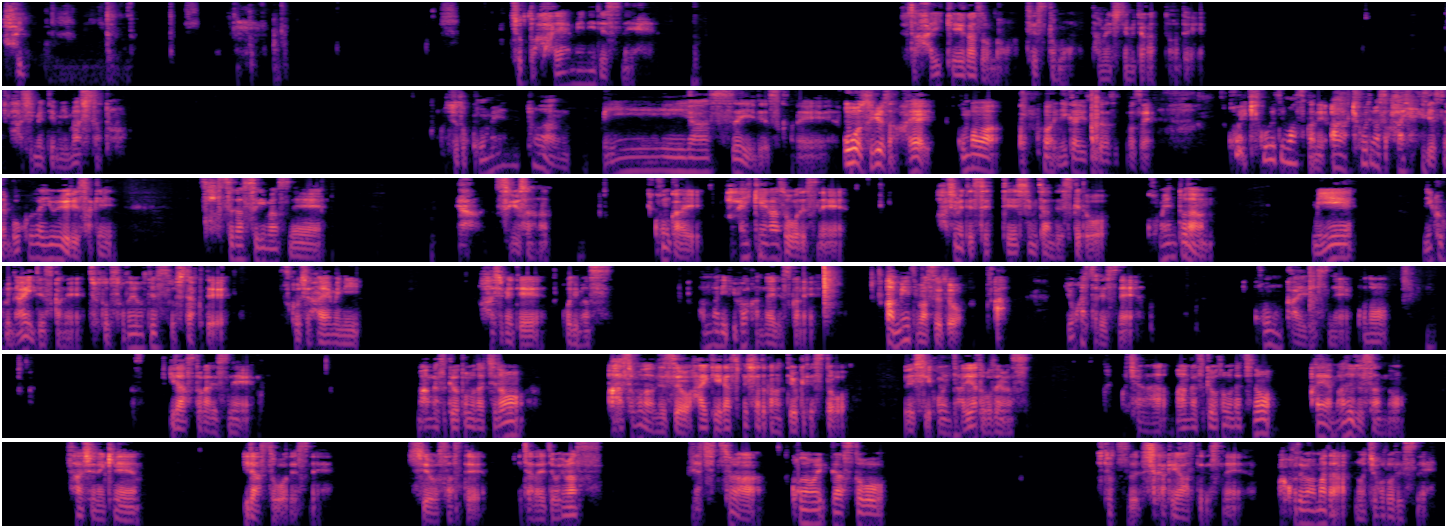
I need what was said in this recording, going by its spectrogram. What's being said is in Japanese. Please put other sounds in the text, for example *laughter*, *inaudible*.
はい。ちょっと早めにですね、ちょっと背景画像のテストも試してみたかったので、始めてみましたと。ちょっとコメント欄見やすいですかね。おお、杉浦さん、早い。こんばんは。こんばんは。2回言ってくださってますね。声聞こえてますかね？あ、聞こえてます。早いですね。僕が言うより先に。さすがすぎますね。いや、杉浦さん、今回、背景画像をですね、初めて設定してみたんですけど、コメント欄、見えにくくないですかね？ちょっとそれをテストしたくて、少し早めに始めております。あんまり違和感ないですかね？あ、見えてますよ、と。あ、よかったですね。今回ですね、このイラストがですね、漫画好きお友達の、あ、そうなんですよ。背景がスペシャル感あってよくですと、嬉しいコメントありがとうございます。こちらが漫画好きお友達のあやまるるさんの3周年記念イラストをですね、使用させていただいております。いや、実は、このイラストを、一つ仕掛けがあってですね、これはまだ後ほどですね。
